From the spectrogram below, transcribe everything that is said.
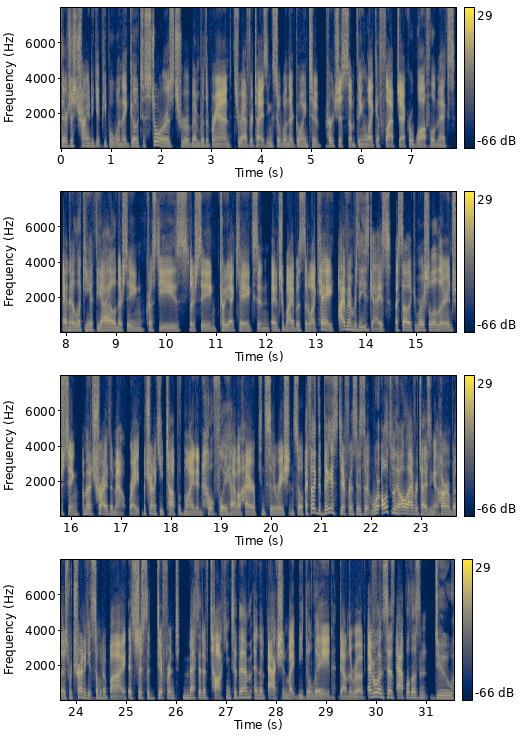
They're just trying to get people when they go to stores to remember the brand through advertising. So when they're going to purchase something like a flapjack or waffle mix and they're looking at the aisle and they're seeing Krusteaz, they're seeing Kodiak Cakes and, and Jemima's, they're like, hey, I remember these guys. I saw their commercial. They're interesting. I'm going to try them out, right? But trying to keep top of mind and hopefully have a higher consideration. So I feel like the biggest difference is that we're ultimately all advertising at Harmon Brothers. We're trying to get someone to buy. It's just a different method of talking to them and the action might be delayed down the road. Everyone says Apple doesn't do,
